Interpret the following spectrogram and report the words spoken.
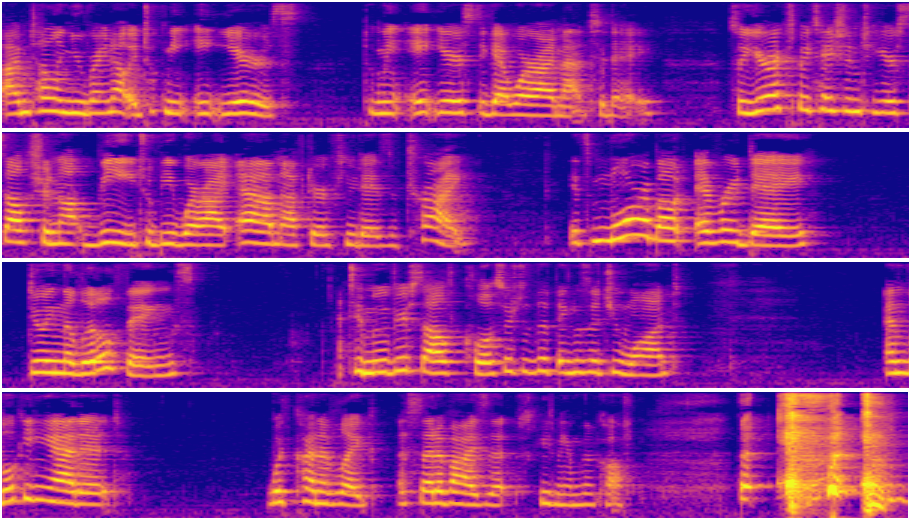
I'm telling you right now, it took me eight years. It took me eight years to get where I'm at today. So your expectation to yourself should not be to be where I am after a few days of trying. It's more about every day doing the little things to move yourself closer to the things that you want and looking at it with kind of like a set of eyes that, excuse me, I'm gonna cough.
